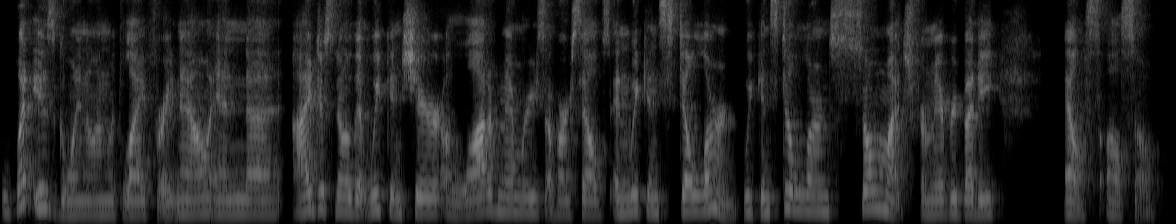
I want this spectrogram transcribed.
what is going on with life right now, and uh, I just know that we can share a lot of memories of ourselves, and we can still learn. We can still learn so much from everybody else, also.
